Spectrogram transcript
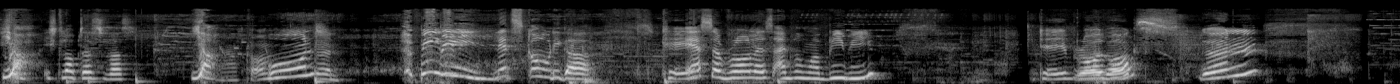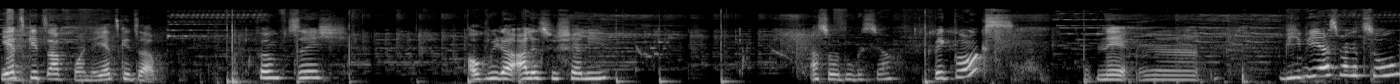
Ja, ich glaube, das ist was. Ja. ja komm. Und Schön. Bibi. Let's go, Digga. Okay. Erster Brawler ist einfach mal Bibi. Okay, Brawlbox. Gönn. Jetzt geht's ab, Freunde. Jetzt geht's ab. 50. Auch wieder alles für Shelly. Achso, du bist ja. Big Box? Nee. Äh. Bibi erstmal gezogen.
